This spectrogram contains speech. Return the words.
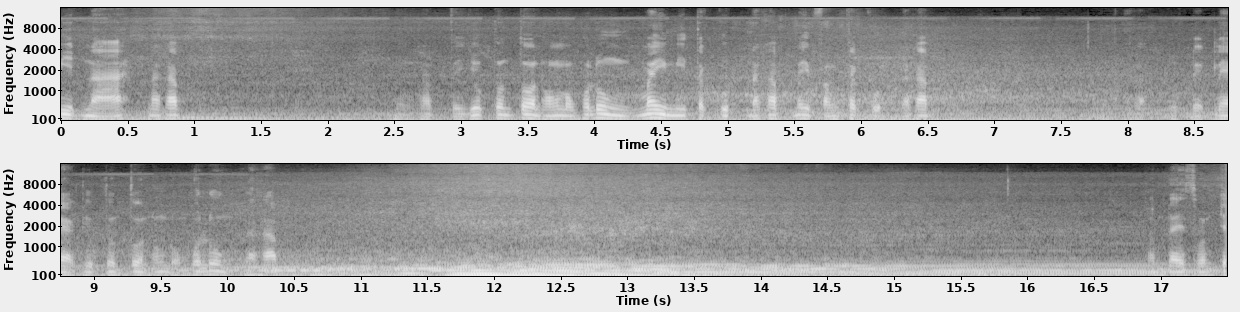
มีดหนานะครับ นะครับแต่ยุคต้นๆของหลวงพ่อลุงไม่มีตะกรุดนะครับ ไม่ฝังตะกรุดนะครับยุคแรกๆยุคต้นๆของหลวงพ่อลุงนะครับท่าใดสนใจ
